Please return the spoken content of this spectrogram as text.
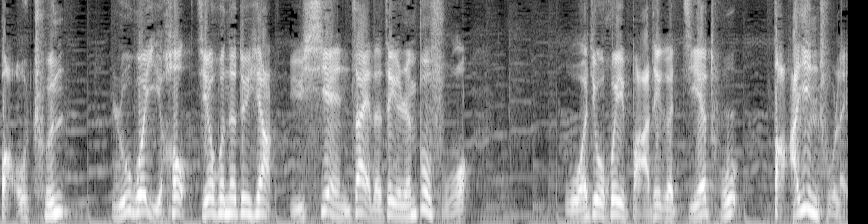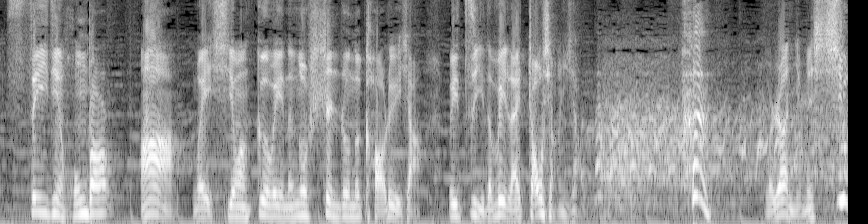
保存。如果以后结婚的对象与现在的这个人不符，我就会把这个截图打印出来塞进红包啊！我也希望各位能够慎重的考虑一下，为自己的未来着想一下。哼，我让你们秀！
